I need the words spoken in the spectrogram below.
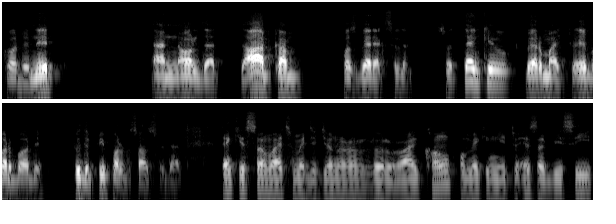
coordinate, and all that. The outcome was very excellent. So thank you very much to everybody, to the people of South Sudan. Thank you so much, Major General Lul Ruai Koang, for making it to SSBC.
